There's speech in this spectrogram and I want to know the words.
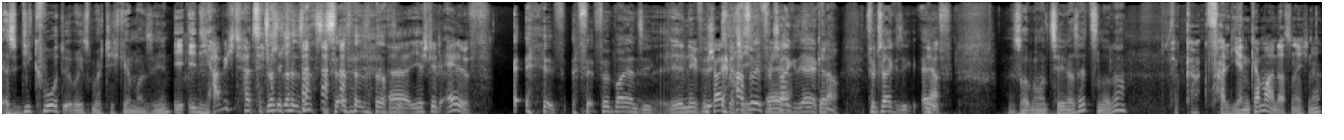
Also die Quote übrigens möchte ich gerne mal sehen. Die, die habe ich tatsächlich. Das- das das äh, hier steht elf. Elf für, für Bayern Sieg. Äh, nee, für Schalke Sieg. für Ja, Schalke, ja, ja, ja, klar. genau. Für Schalke Sieg. Elf. Das sollte man mal Zehner setzen, oder? Verlieren kann man das nicht, ne?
